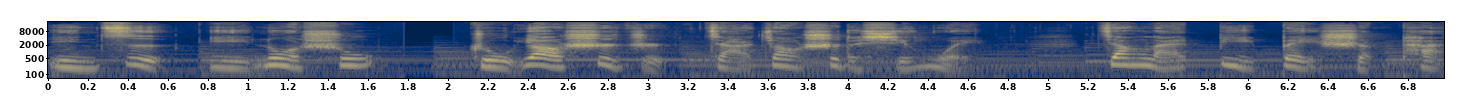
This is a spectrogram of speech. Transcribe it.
引自以诺书，主要是指假教师的行为，将来必被审判。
